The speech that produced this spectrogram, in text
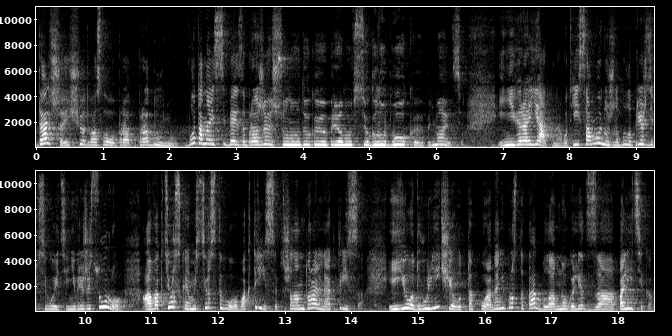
Дальше еще два слова про, про Дуню. Вот она из себя изображает, что она такая прямо все глубокая, понимаете? И невероятно. Вот ей самой нужно было прежде всего идти не в режиссуру, а в актерское мастерство, в актрисы, потому что она натуральная актриса. И ее двуличие вот такое, она не просто так была много лет за политиком.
